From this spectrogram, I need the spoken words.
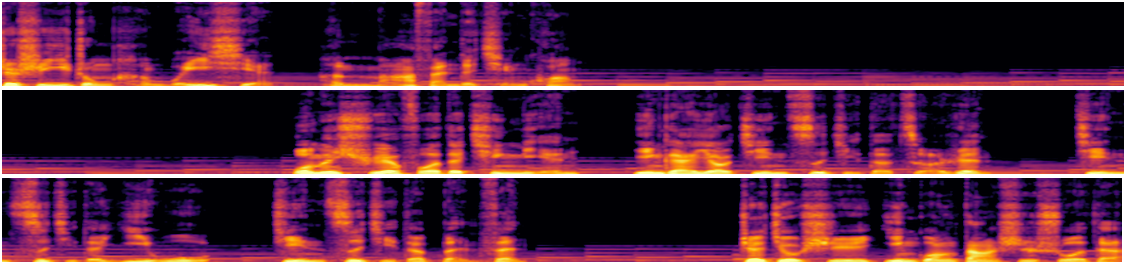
这是一种很危险、很麻烦的情况。我们学佛的青年应该要尽自己的责任，尽自己的义务，尽自己的本分。这就是印光大师说的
